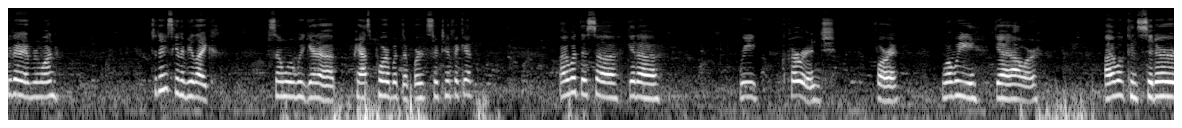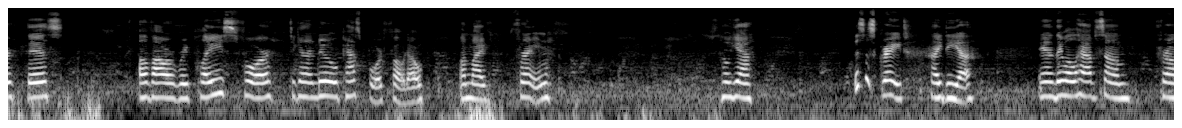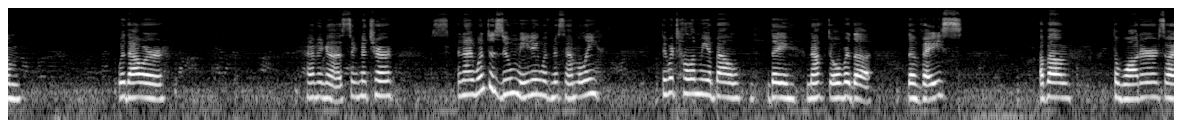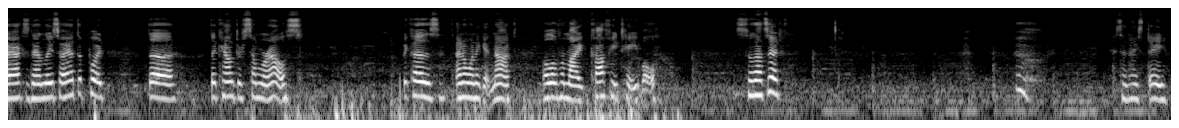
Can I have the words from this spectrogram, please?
Good day, everyone. Today's gonna be like somewhere we get a passport with the birth certificate. I would this uh get a recurrence for it where we get our I would consider this of our replace for to get a new passport photo on my frame. So yeah, this is great idea. And they will have some from with our having a signature. And I went to Zoom meeting with Miss Emily. They were telling me about they knocked over the the vase about the water, so I accidentally so I had to put the the counter somewhere else because I don't want to get knocked all over my coffee table. So that's it. It's a nice day.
